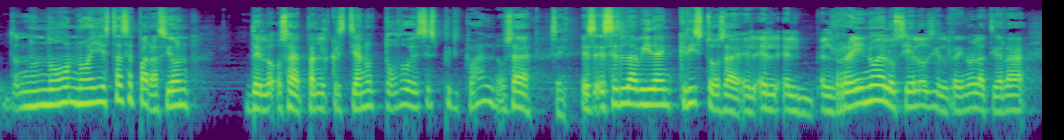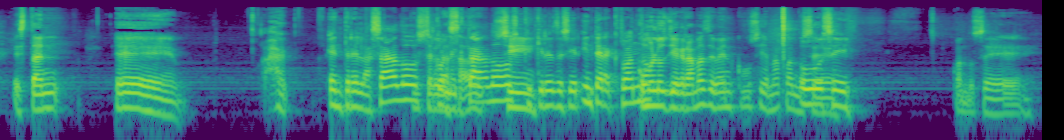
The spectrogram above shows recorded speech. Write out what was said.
No, no hay esta separación de lo, o sea, para el cristiano todo es espiritual. O sea, esa es la vida en Cristo. O sea, el, reino de los cielos y el reino de la tierra están eh, entrelazados, conectados, ¿qué quieres decir? Interactuando. Como los diagramas de Ben, ¿cómo se llama cuando uh, se sí. cuando se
